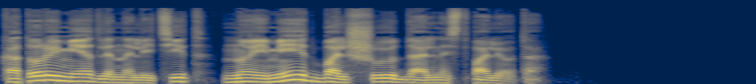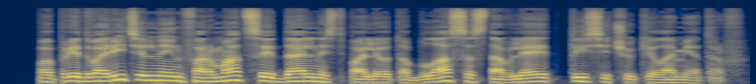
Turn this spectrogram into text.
который медленно летит, но имеет большую дальность полета. По предварительной информации дальность полета БЛА составляет 1000 километров.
